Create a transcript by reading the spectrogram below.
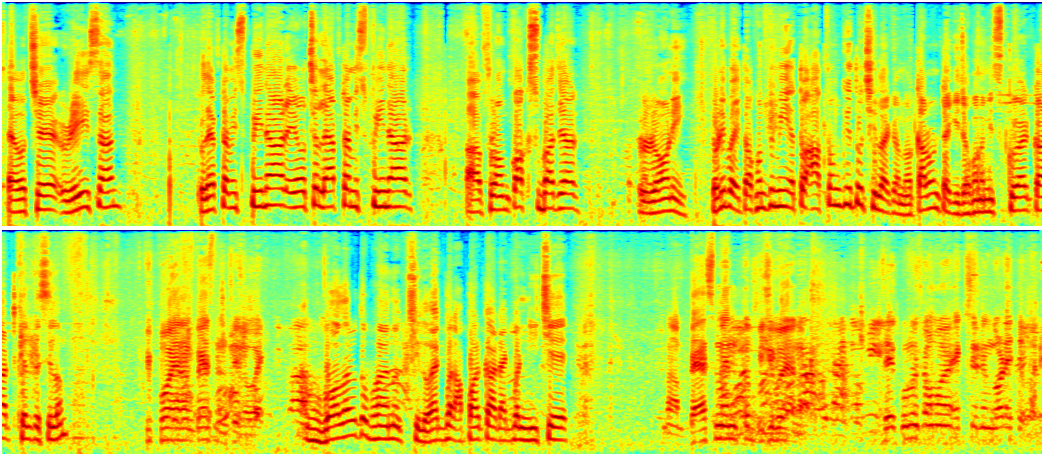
এটা হচ্ছে রেইসান লেফট আর্ম স্পিনার এ হচ্ছে লেফট আর্ম স্পিনার ফ্রম কক্সবাজার রনি। রনি ভাই তখন তুমি এত আতঙ্কিত ছিল কেন? কারণটা কি? যখন আমি স্কোয়ার কাট খেলতেছিলাম। বলারও তো ভয়ানক ছিল। একবার আপার কাট একবার নিচে না ব্যাটসম্যান তো বেশি ভয়ানক যে কোনো সময় অ্যাক্সিডেন্ট ঘটাইতে পারে।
